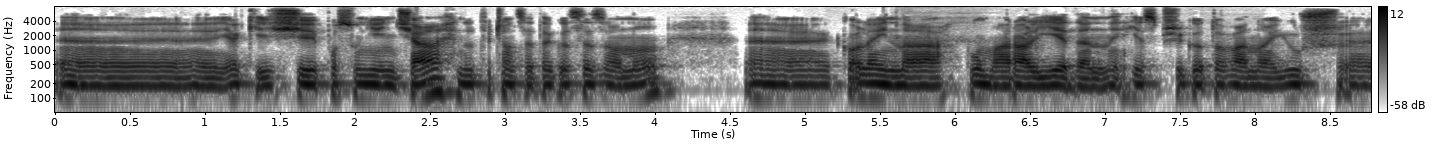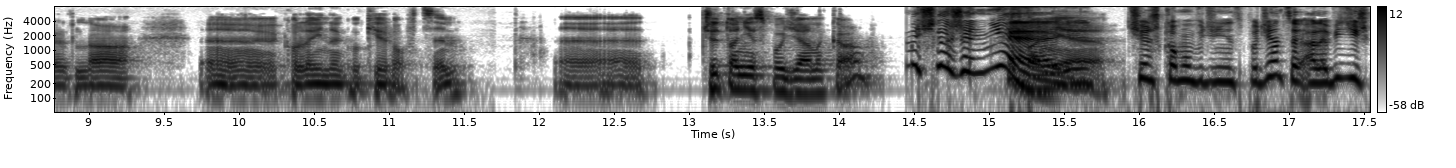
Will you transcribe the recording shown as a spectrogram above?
e, jakieś posunięcia dotyczące tego sezonu. E, kolejna Puma Rally 1 jest przygotowana już e, dla e, kolejnego kierowcy. Czy to niespodzianka? Myślę, że nie. nie. Ciężko mówić o niespodziance, ale widzisz,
